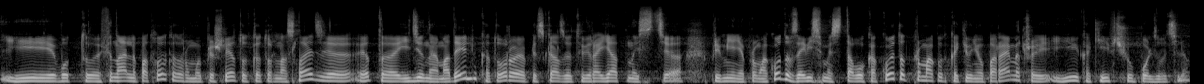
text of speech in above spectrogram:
И вот э, финальный подход, к которому мы пришли, тот, который на слайде, это единая модель, которая предсказывает вероятность э, применения промокода в зависимости от того, какой этот промокод, какие у него параметры и какие фичи у пользователя.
